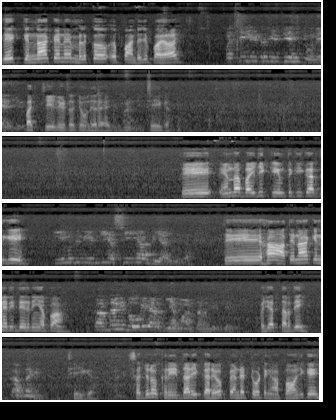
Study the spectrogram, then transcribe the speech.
ਇਹ ਕਿੰਨਾ ਕਿਨੇ ਮਿਲਕ ਭਾਂਡੇ 'ਚ ਪਾਇਆ ਹੈ 25 ਲੀਟਰ ਵੀਰ ਜੀ ਅਸੀਂ ਚੋਨੇ ਆ ਜੀ। 25 ਲੀਟਰ ਚੋਂਦੇ ਰਹੇ ਜੀ। ਹਾਂਜੀ। ਠੀਕ ਹੈ। ਤੇ ਇਹਦਾ ਬਾਈ ਜੀ ਕੀਮਤ ਕੀ ਕਰ ਦਈਏ? ਕੀਮਤ ਵੀਰ ਜੀ 80000 ਰੁਪਇਆ ਜੀ ਇਹਦਾ। ਤੇ ਹਾਂ ਤੇ ਨਾ ਕਿੰਨੇ ਦੀ ਦੇ ਦੇਣੀ ਆਪਾਂ? ਕਰ ਦਾਂਗੇ 2000 ਰੁਪਇਆ ਮਾਨਤਾਨ ਵੀਰ ਜੀ। 75 ਦੀ? ਕਰ ਦਾਂਗੇ। ਠੀਕ ਹੈ ਸੱਜਣੋ ਖਰੀਦਦਾਰੀ ਕਰਿਓ ਪਿੰਡ ਟੋਟੀਆਂ ਪਹੁੰਚ ਕੇ।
